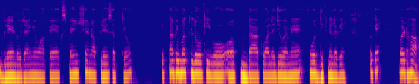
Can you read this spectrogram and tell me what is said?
ब्लेंड हो जाएँगे वहाँ पे। एक्सपेंशन आप ले सकते हो। इतना भी मत लो कि वो बैक वाले जो हमें वो दिखने लगे। ओके बट हाँ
